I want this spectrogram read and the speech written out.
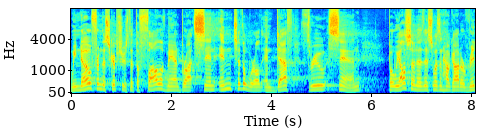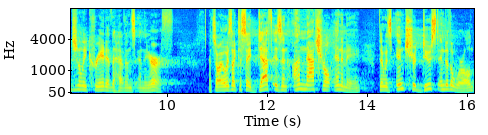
We know from the scriptures that the fall of man brought sin into the world and death through sin, but we also know this wasn't how God originally created the heavens and the earth. And so I always like to say death is an unnatural enemy that was introduced into the world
